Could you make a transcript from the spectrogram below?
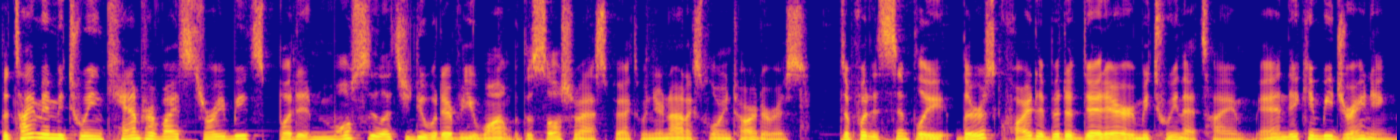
The time in between can provide story beats, but it mostly lets you do whatever you want with the social aspect when you're not exploring Tartarus. To put it simply, there's quite a bit of dead air in between that time, and it can be draining.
